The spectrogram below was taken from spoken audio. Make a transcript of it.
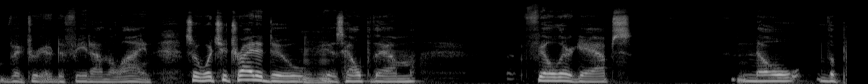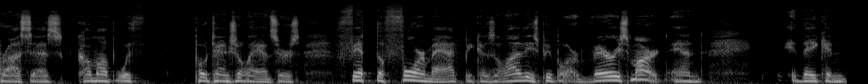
victory or defeat on the line. So what you try to do mm-hmm. is help them fill their gaps, know the process, come up with potential answers, fit the format because a lot of these people are very smart and they can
